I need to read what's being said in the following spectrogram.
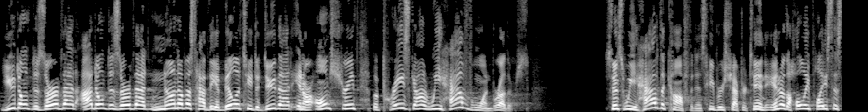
You don't deserve that. I don't deserve that. None of us have the ability to do that in our own strength. But praise God, we have one, brothers. Since we have the confidence, Hebrews chapter 10, to enter the holy places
